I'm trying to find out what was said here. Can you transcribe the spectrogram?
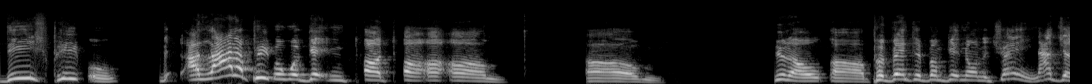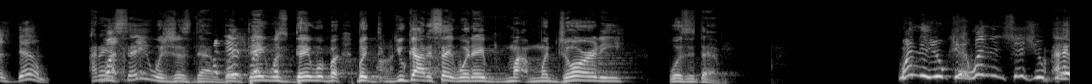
these people, a lot of people were getting uh, uh, uh um um you know uh prevented from getting on the train, not just them. I didn't But- say it was just them, but but they was they were but but you got to say were they majority was it them? When did you care? When did since you me a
